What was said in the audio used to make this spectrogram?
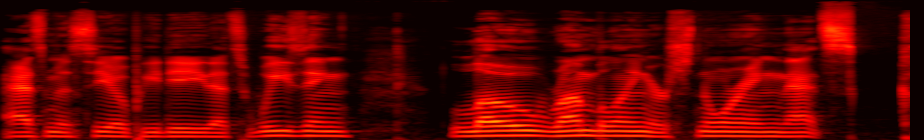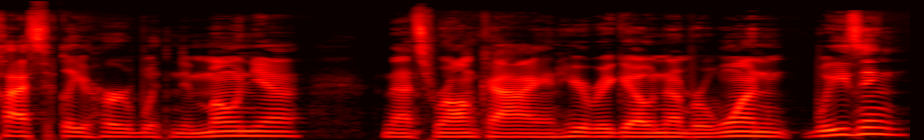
asthma, COPD, that's wheezing. Low rumbling or snoring, that's classically heard with pneumonia, and that's rhonchi. And here we go. Number one, wheezing.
